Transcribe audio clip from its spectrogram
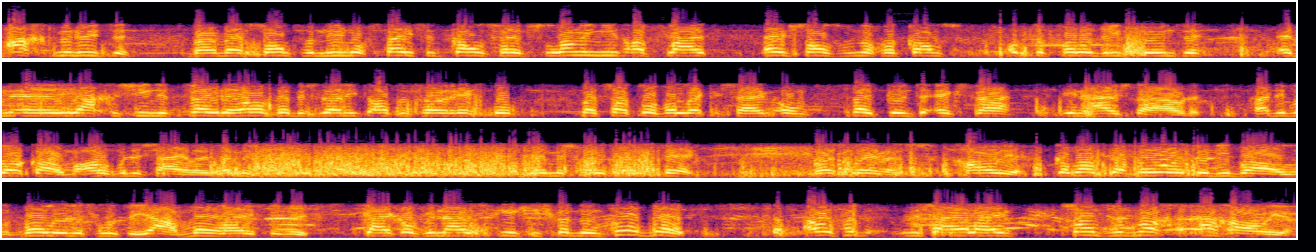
Acht minuten waarbij Zandvoort nu nog steeds een kans heeft. Zolang hij niet afsluit, heeft Zandvoort nog een kans op de volle drie punten. En uh, ja, gezien de tweede helft hebben ze daar niet altijd zo recht op. Maar het zou toch wel lekker zijn om twee punten extra in huis te houden. Gaat die bal komen over de zeilen. Want Lemmens gooit heel sterk. Bas Lemmens, gooien. Kom op, daar veel door die bal. Bal in de voeten. Ja, Mol heeft hem nu. Kijk of hij nou eens een keertje kan doen. Kopbal. Over de zijlijn. Zandvoort mag gaan gooien.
